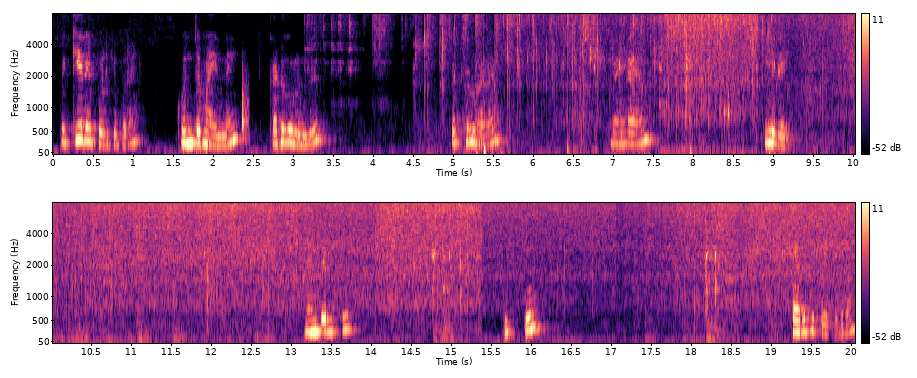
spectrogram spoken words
இப்போ கீரை பொரிக்க போகிறேன் கொஞ்சமாக எண்ணெய் கடுகு உளுந்து பச்சை மிளகாய் வெங்காயம் கீரை. மஞ்சள் உப்பு. பருப்பு சேர்த்துக்கிறோம்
